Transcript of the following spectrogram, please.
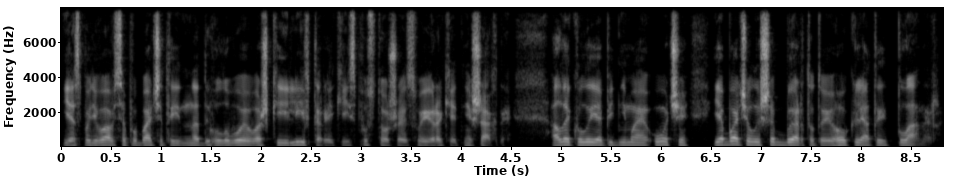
Я сподівався побачити над головою важкий ліфтер, який спустошує свої ракетні шахти. Але коли я піднімаю очі, я бачу лише Берто та його клятий планер.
